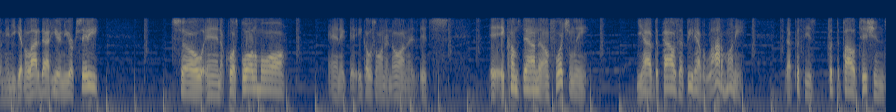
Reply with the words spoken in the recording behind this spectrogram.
I mean, you're getting a lot of that here in New York City. So, and of course, Baltimore, and it it goes on and on. It, it's it, it comes down to unfortunately, you have the powers that be have a lot of money that put these put the politicians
